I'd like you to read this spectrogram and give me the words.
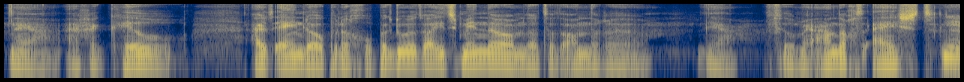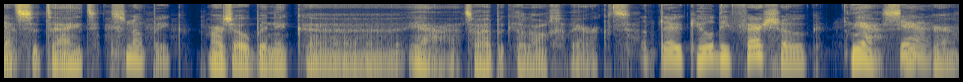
Nou ja, eigenlijk heel uiteenlopende groep. Ik doe het wel iets minder, omdat het andere ja, veel meer aandacht eist de Ja. laatste tijd. Snap ik. Maar zo ben ik, uh, ja, zo heb ik heel lang gewerkt. Wat leuk, heel divers ook. Ja, zeker.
